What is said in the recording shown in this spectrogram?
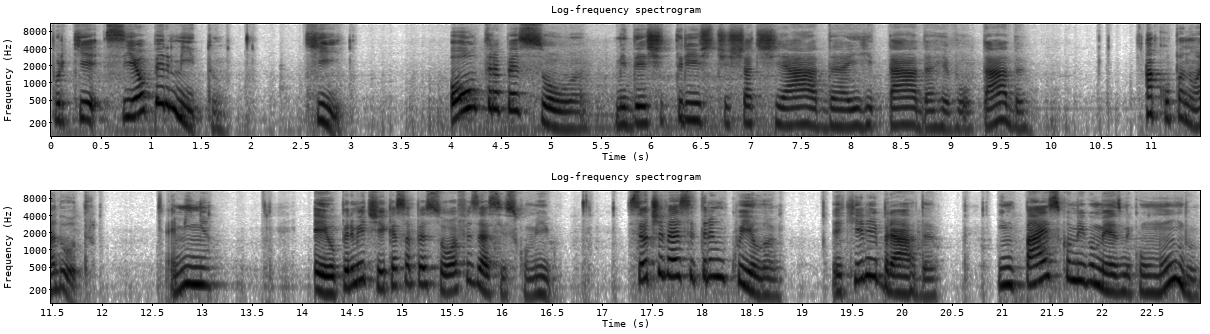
Porque se eu permito que outra pessoa me deixe triste, chateada, irritada, revoltada, a culpa não é do outro, é minha. Eu permiti que essa pessoa fizesse isso comigo. Se eu tivesse tranquila, equilibrada, em paz comigo mesma e com o mundo,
